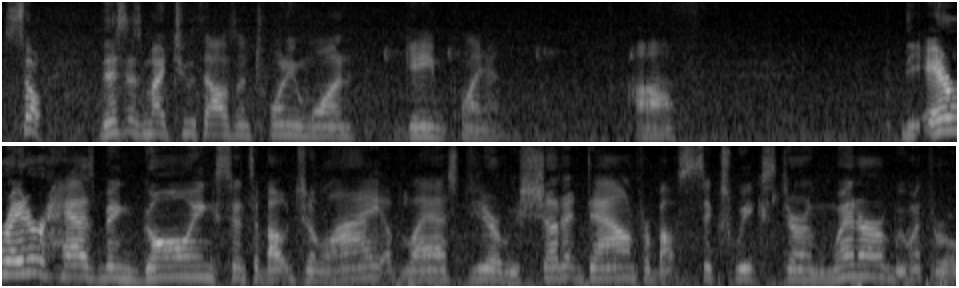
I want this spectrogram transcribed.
So this is my 2021 game plan. Uh, the aerator has been going since about July of last year. We shut it down for about six weeks during winter. We went through a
